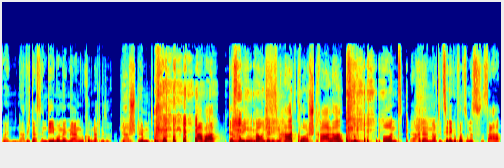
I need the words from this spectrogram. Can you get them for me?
Und dann habe ich das in dem Moment mir angeguckt und dachte mir so, ja, stimmt. aber Das Ding war unter diesem Hardcore-Strahler und hat er mir auch die Zähne geputzt und es sah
